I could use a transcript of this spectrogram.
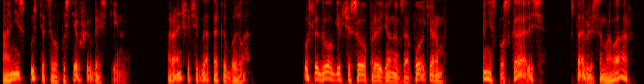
а они спустятся в опустевшую гостиную. Раньше всегда так и было. После долгих часов, проведенных за покером, они спускались, ставили самовар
